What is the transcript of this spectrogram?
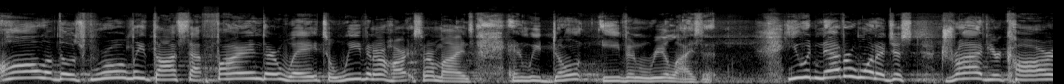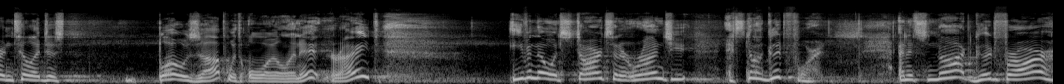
all of those worldly thoughts that find their way to weave in our hearts and our minds, and we don't even realize it. You would never want to just drive your car until it just blows up with oil in it, right? Even though it starts and it runs, you, it's not good for it. And it's not good for our,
